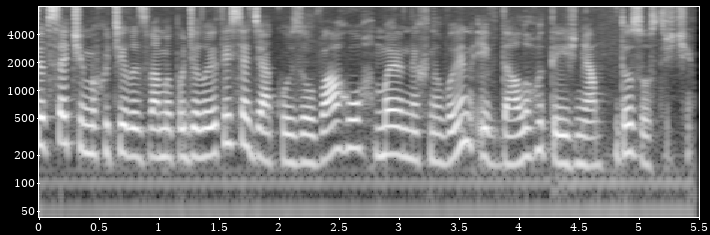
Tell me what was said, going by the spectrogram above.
Це все, чим ми хотіли з вами поділитися. Дякую за увагу. Мирних новин і вдалого тижня. До зустрічі.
